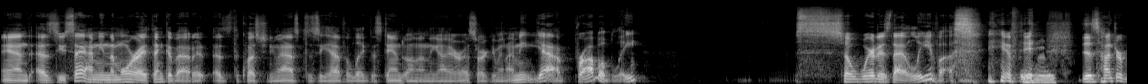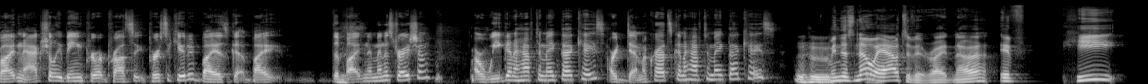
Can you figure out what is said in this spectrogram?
And as you say, I mean, the more I think about it, as the question you asked, does he have a leg to stand on on the IRS argument? I mean, yeah, probably. So where does that leave us? mm-hmm. Is Hunter Biden actually being per- prosec- persecuted by his by the Biden administration? Are we going to have to make that case? Are Democrats going to have to make that case? Mm-hmm. I mean, there's no way out of it, right, Noah? If he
